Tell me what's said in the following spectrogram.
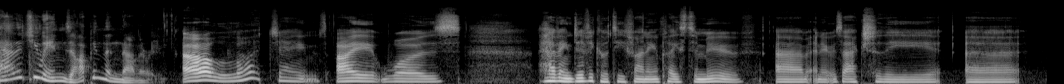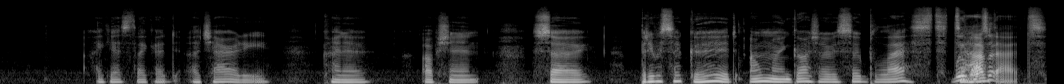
How did you end up in the nunnery? Oh Lord, James, I was having difficulty finding a place to move, um, and it was actually, uh, I guess, like a, a charity kind of option. So, but it was so good. Oh my gosh, I was so blessed to Where have that.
